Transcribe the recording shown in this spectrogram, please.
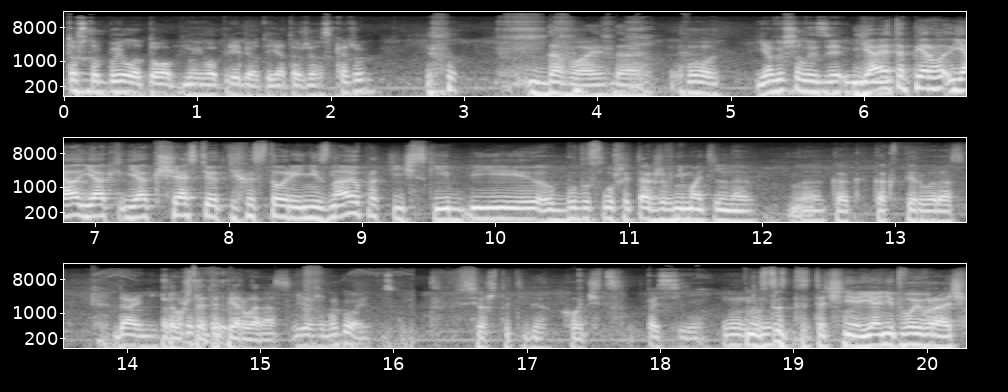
То, что было до моего прилета, я тоже расскажу. Давай, да. Вот. Я вышел из... Я это первый, я, я, я, к счастью, этих историй не знаю практически и, и буду слушать так же внимательно, э, как, как в первый раз. Да, ничего. Потому что то, это первый раз. Я же могу это сказать. Все, что тебе хочется. Спасибо. Ну, Ну, ну, точнее, я не твой врач.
